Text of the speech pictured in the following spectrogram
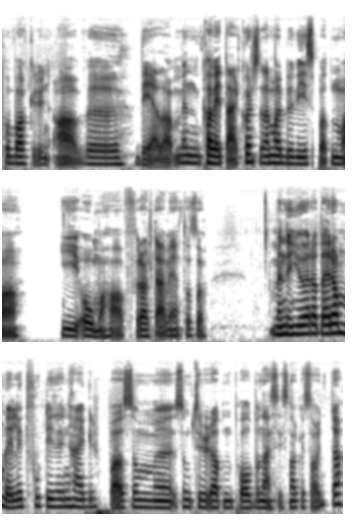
på bakgrunn av uh, det, da. Men hva vet jeg, kanskje de har bevis på at den var i Omaha, for alt jeg vet, altså. Men det gjør at jeg ramler litt fort i denne gruppa som, uh, som tror at Paul Bonassi snakker sant, da.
